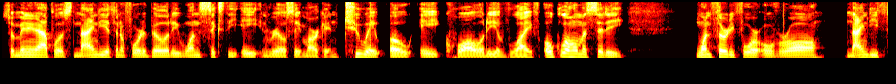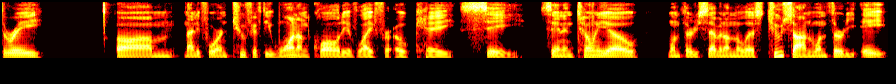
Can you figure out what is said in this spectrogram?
So Minneapolis 90th in affordability, 168 in real estate market, and 208 quality of life. Oklahoma City 134 overall, 93 um 94 and 251 on quality of life for OKC. San Antonio 137 on the list, Tucson 138.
